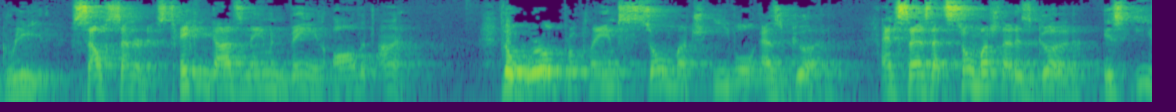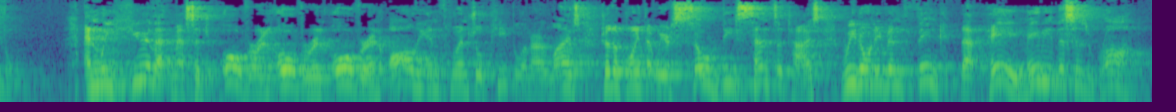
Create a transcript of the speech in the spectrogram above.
greed, self centeredness, taking God's name in vain all the time. The world proclaims so much evil as good and says that so much that is good is evil. And we hear that message over and over and over in all the influential people in our lives to the point that we are so desensitized, we don't even think that, hey, maybe this is wrong.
